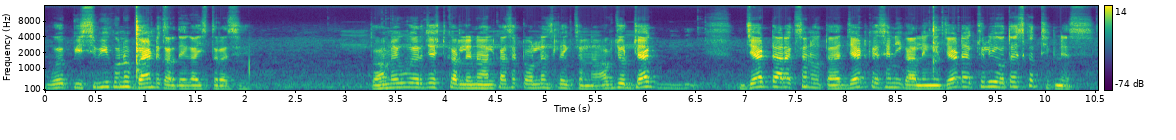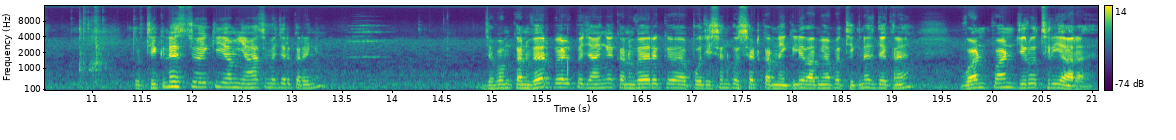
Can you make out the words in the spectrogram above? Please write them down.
वो पीसीबी को ना बैंड कर देगा इस तरह से। तो हमें वो एडजस्ट कर लेना, हल्का सा टॉलरेंस लेके चलना। अब जो जैक जेड डायरेक्शन होता है जेड कैसे निकालेंगे? जेड एक्चुअली होता है इसका थिकनेस तो थिकनेस जो है कि हम यहाँ से मेजर करेंगे। जब हम कन्वेयर बेल्ट पे जाएँगे कन्वेयर के पोजीशन को सेट करने के लिए आप यहाँ पे थिकनेस देख रहे हैं वन पॉइंट ज़ीरो थ्री आ रहा है।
